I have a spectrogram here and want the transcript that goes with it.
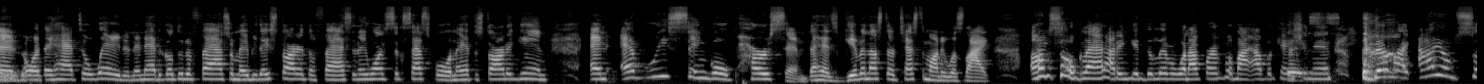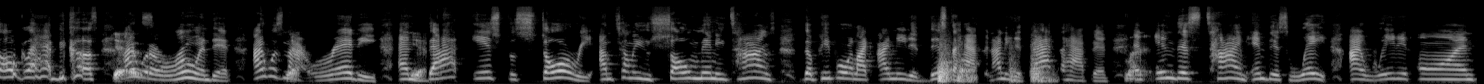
and, or they had to wait and then they had to go through the fast or maybe they started the fast and they weren't successful and they had to start again and every single person that has given us their testimony was like i'm so glad i didn't get delivered when i first put my application yes. in they're like i am so glad because yes. i would have ruined it i was yeah. not ready and yeah. that is the story I'm telling you, so many times the people were like, I needed this to happen, I needed that to happen. Right. And in this time, in this wait, I waited on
